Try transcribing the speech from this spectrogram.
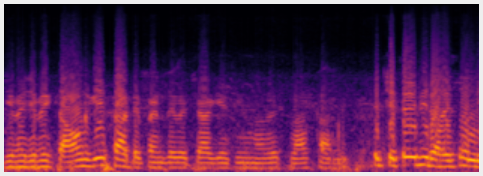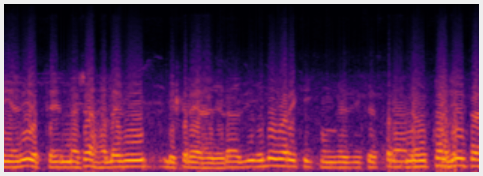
ਜਿਵੇਂ ਜਿਵੇਂ ਆਉਣਗੇ ਤੁਹਾਡੇ ਪਿੰਡ ਦੇ ਵਿੱਚ ਆ ਕੇ ਅਸੀਂ ਉਹਨਾਂ ਦੇ ਖਿਲਾਫ ਕਾਰਵਾਈ ਕਰਾਂਗੇ ਇਹ ਚਿੱਟੇ ਦੀ ਰਾਜਧਾਨੀ ਹੈ ਜੀ ਉੱਥੇ ਨਸ਼ਾ ਹਲੇ ਵੀ ਵਿਕ ਰਿਹਾ ਜਿਹੜਾ ਜੀ ਉਹਦੇ ਬਾਰੇ ਕੀ ਕਹੋਗੇ ਜੀ ਕਿਸ ਤਰ੍ਹਾਂ ਬਿਲਕੁਲ ਜੀ ਤਾਂ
